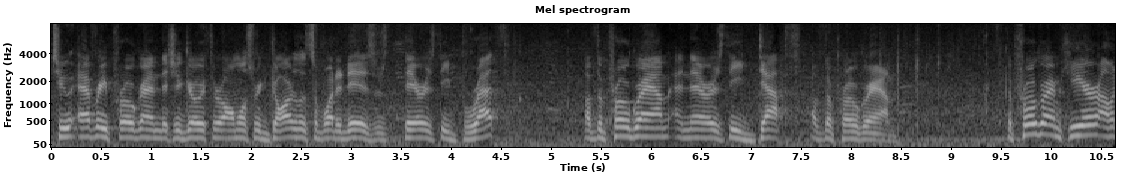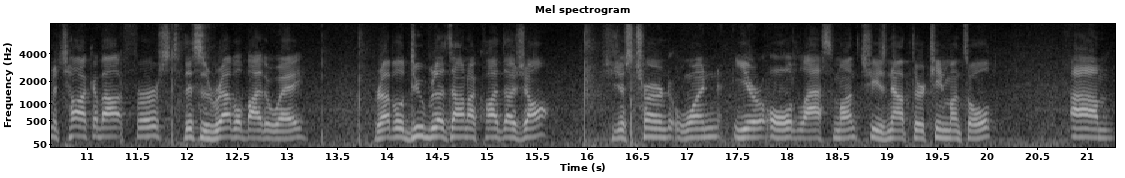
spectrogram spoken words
to every program that you go through almost regardless of what it is. There's, the breadth of the program and there is the depth of the program. The program here I'm going to talk about first. This is Rebel by the way. Rebel du Blazon à Croix d'Argent. She just turned one year old last month. She is now 13 months old. Um,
